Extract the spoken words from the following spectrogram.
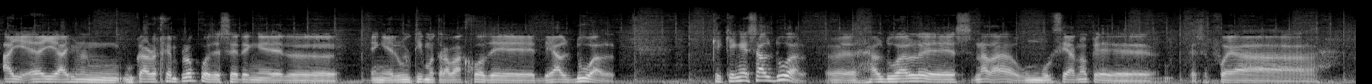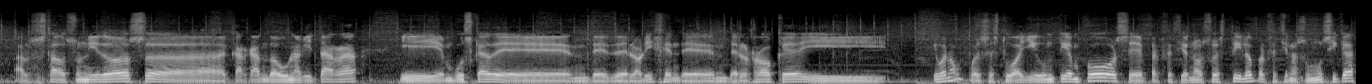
Hay, hay, un, claro ejemplo, puede ser en el, en el último trabajo de, Al Dual. ¿Que ¿Quién es Al Dual? Eh, Al Dual es nada, un murciano que, se fue a, a, los Estados Unidos eh, cargando una guitarra y en busca de, del origen del rock y y bueno, pues estuvo allí un tiempo, se perfeccionó su estilo, perfeccionó su música,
